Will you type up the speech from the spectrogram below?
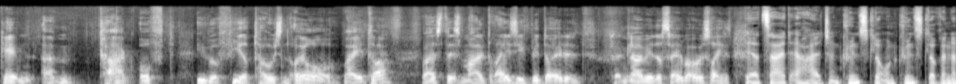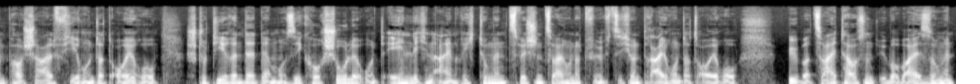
geben am Tag oft über 4000 Euro weiter. Was das mal 30 bedeutet, kann glaube ich jeder selber ausrechnen. Derzeit erhalten Künstler und Künstlerinnen pauschal 400 Euro, Studierende der Musikhochschule und ähnlichen Einrichtungen zwischen 250 und 300 Euro. Über 2000 Überweisungen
